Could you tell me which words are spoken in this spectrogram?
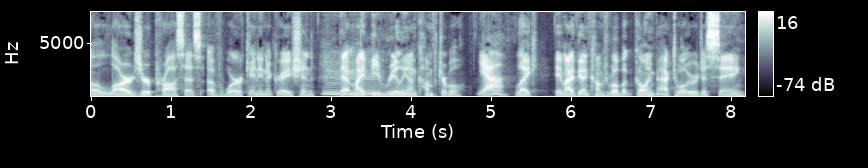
a larger process of work and integration that might be mm. really uncomfortable. Yeah. Like it might be uncomfortable, but going back to what we were just saying,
